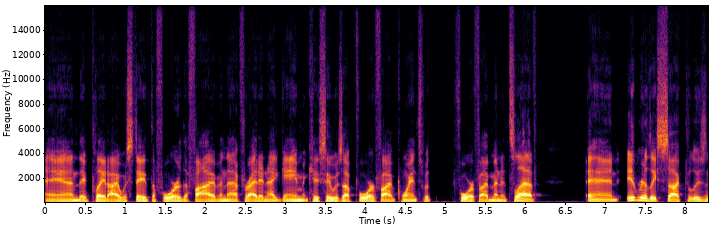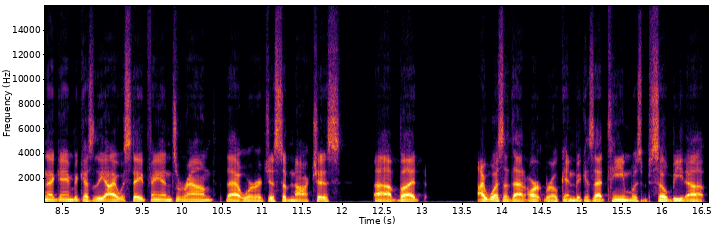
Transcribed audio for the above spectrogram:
and they played Iowa State the four or the five in that Friday night game in K State was up four or five points with four or five minutes left. And it really sucked losing that game because of the Iowa State fans around that were just obnoxious. Uh, but I wasn't that heartbroken because that team was so beat up.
